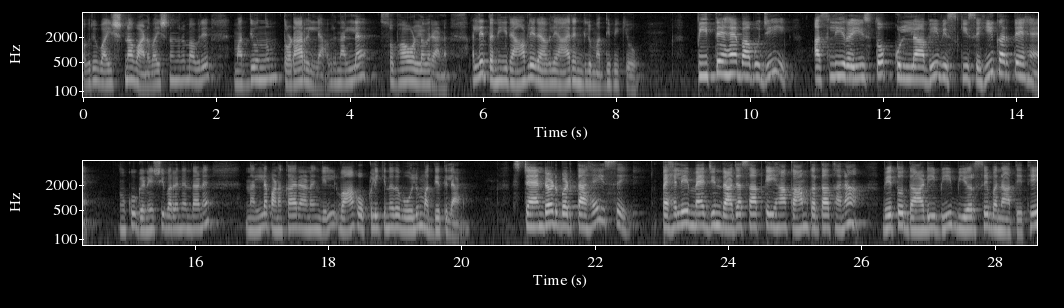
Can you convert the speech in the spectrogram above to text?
അവർ വൈഷ്ണവാണ്. വൈഷ്ണവ് എന്ന് പറയുമ്പോൾ അവർ മദ്യമൊന്നും തൊടാറില്ല. അവർ നല്ല സ്വഭാവമുള്ളവരാണ്. അല്ലേ തന്നെ ഈ രാവിലെ രാവിലെ ആരെങ്കിലും മദ്യപിക്കുമോ പീത്തേ ഹേ ബാബുജി? അസ്ലി റയീസ് തോ കുല്ലാബി വിസ്കി സെഹി കർത്തേ ഹേ. നോക്കൂ ഗണേഷി പറയുന്നത് എന്താണ്? നല്ല പണക്കാരാണെങ്കിൽ വാ കൊക്കളിക്കുന്നത് പോലും മദ്യത്തിലാണ്. സ്റ്റാൻഡേർഡ് ബഡ്താ ഹെ ഇസ്സേ. പെഹലെ മേ ജിൻ രാജാ സാബ് കെ യഹാ കാം കർത്താ താ നാ വേ തോ ദാഡി ബി ബിയർ സെ ബനാത്തേ തേ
